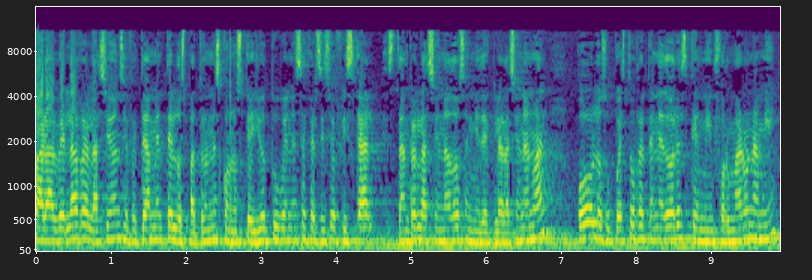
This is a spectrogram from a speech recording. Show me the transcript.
para ver la relación, si efectivamente los patrones con los que yo tuve en ese ejercicio fiscal están relacionados en mi declaración anual o los supuestos retenedores que me informaron a mí,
